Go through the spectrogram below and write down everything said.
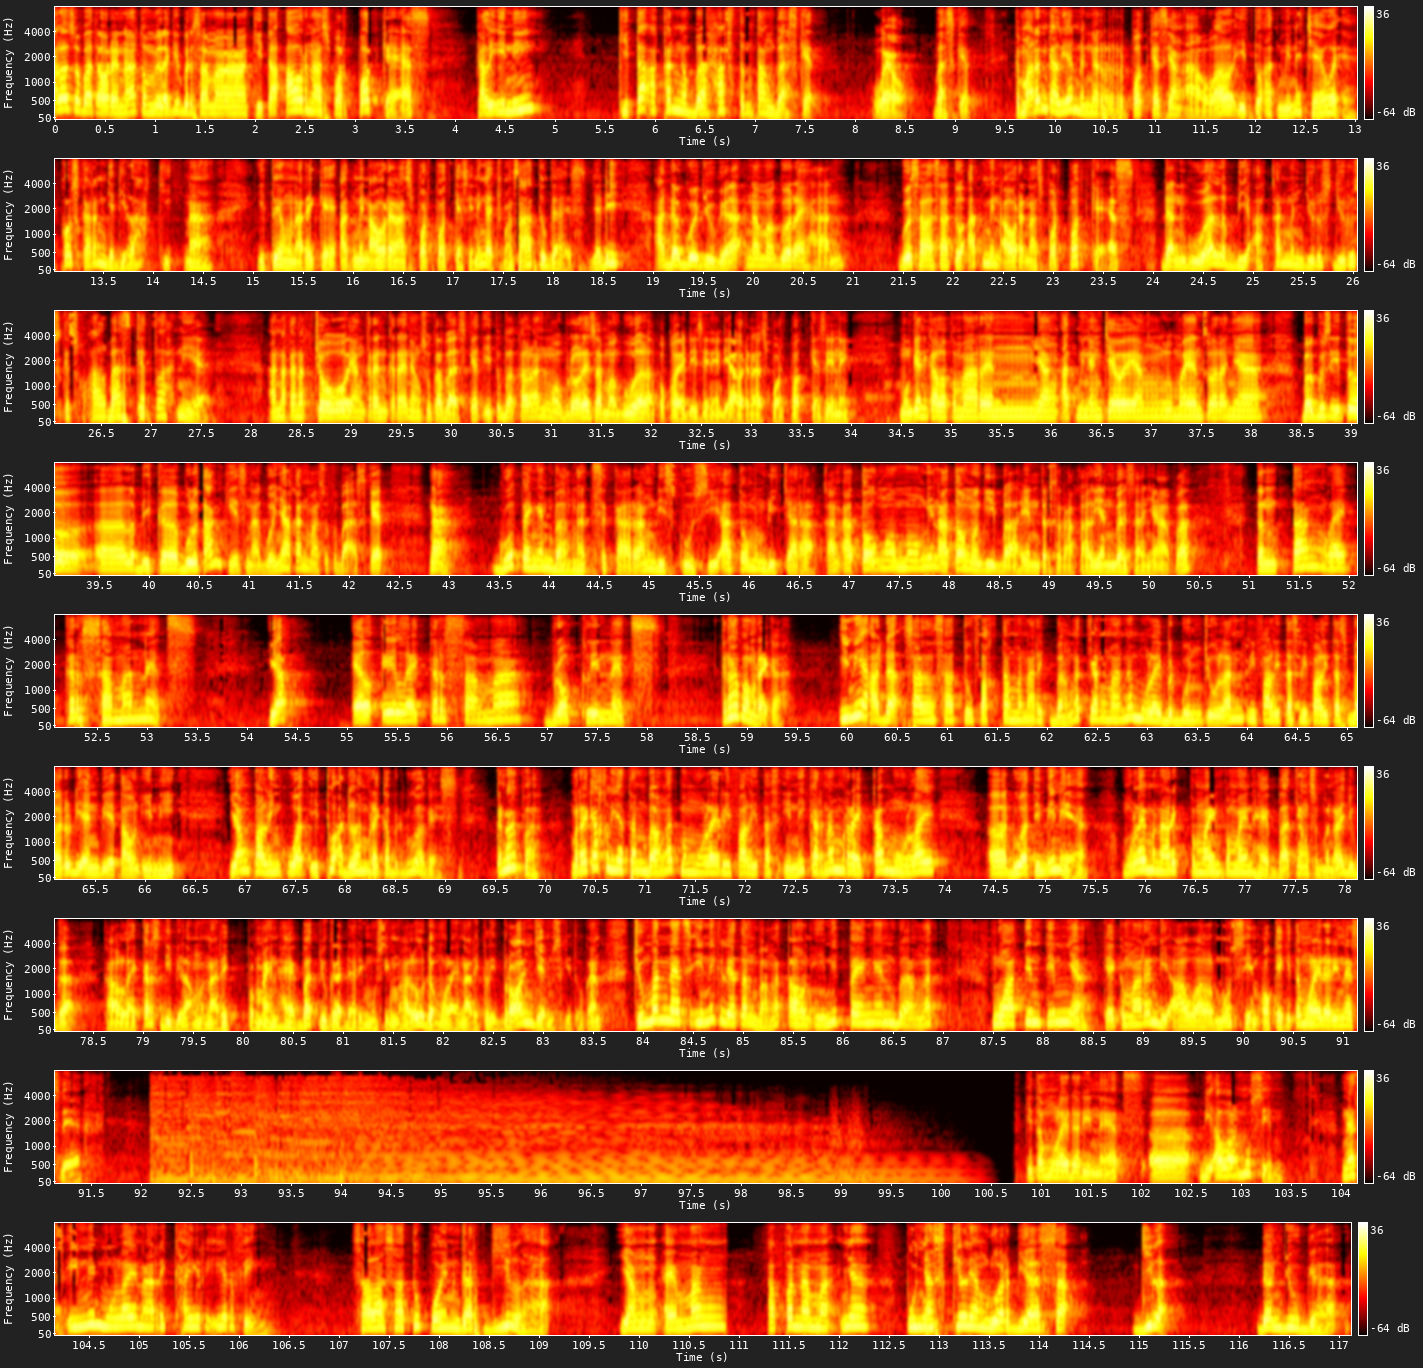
Halo Sobat Aurena, kembali lagi bersama kita Aurena Sport Podcast. Kali ini kita akan ngebahas tentang basket. Well, basket. Kemarin kalian denger podcast yang awal itu adminnya cewek ya. Kok sekarang jadi laki? Nah, itu yang menarik ya. Admin Aurena Sport Podcast ini nggak cuma satu guys. Jadi ada gue juga, nama gue Rehan. Gue salah satu admin Aurena Sport Podcast dan gue lebih akan menjurus-jurus ke soal basket lah nih ya anak-anak cowok yang keren-keren yang suka basket itu bakalan ngobrolnya sama gue lah pokoknya di sini di Arena Sport Podcast ini. Mungkin kalau kemarin yang admin yang cewek yang lumayan suaranya bagus itu uh, lebih ke bulu tangkis, nah guanya akan masuk ke basket. Nah, gue pengen banget sekarang diskusi atau membicarakan atau ngomongin atau ngegibahin terserah kalian bahasanya apa tentang Lakers sama Nets. Yap, LA Lakers sama Brooklyn Nets. Kenapa mereka? Ini ada salah satu fakta menarik banget yang mana mulai berbunculan rivalitas-rivalitas baru di NBA tahun ini. Yang paling kuat itu adalah mereka berdua, guys. Kenapa? Mereka kelihatan banget memulai rivalitas ini karena mereka mulai uh, dua tim ini ya mulai menarik pemain-pemain hebat yang sebenarnya juga kalau Lakers dibilang menarik pemain hebat juga dari musim lalu udah mulai narik LeBron James gitu kan. Cuman Nets ini kelihatan banget tahun ini pengen banget nguatin timnya. Kayak kemarin di awal musim. Oke, kita mulai dari Nets deh ya. Kita mulai dari Nets uh, di awal musim Nets ini mulai narik Kyrie Irving. Salah satu point guard gila yang emang apa namanya punya skill yang luar biasa gila. Dan juga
